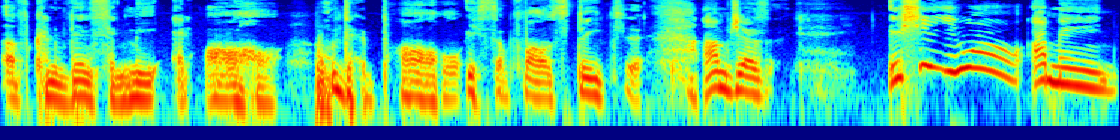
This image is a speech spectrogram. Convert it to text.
of convincing me at all that Paul is a false teacher. I'm just, is she you all? I mean,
